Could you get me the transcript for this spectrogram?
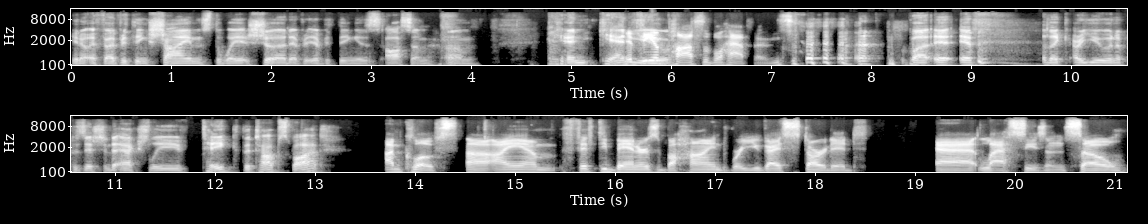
you know if everything shines the way it should, every, everything is awesome. Um can can if the impossible happens. but if like are you in a position to actually take the top spot? I'm close. Uh, I am 50 banners behind where you guys started at last season. So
